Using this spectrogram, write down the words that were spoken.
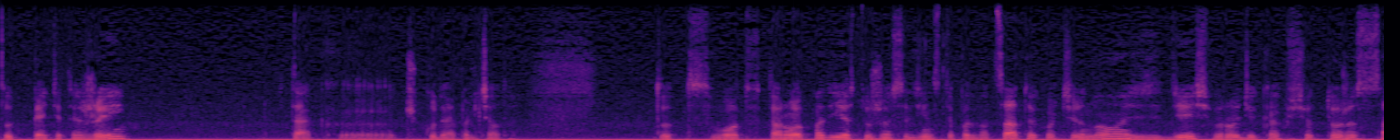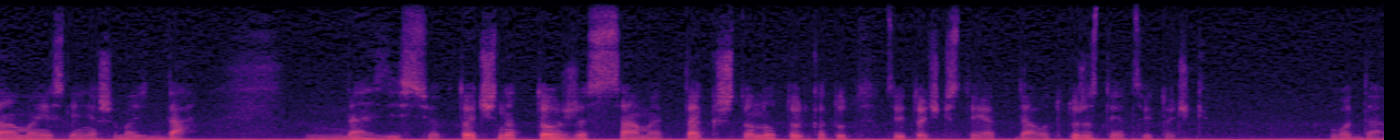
Тут пять этажей. Так, э, куда я полетел-то? Тут вот второй подъезд уже с 11 по 20 квартиру, но здесь вроде как все то же самое, если я не ошибаюсь. Да. Да, здесь все точно то же самое. Так что, ну, только тут цветочки стоят. Да, вот тут уже стоят цветочки. Вот, да,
